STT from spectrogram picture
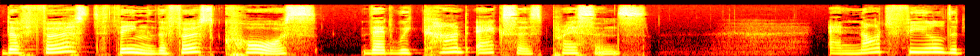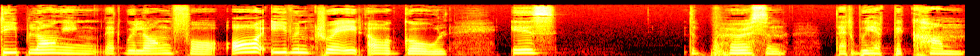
the first thing, the first cause that we can't access presence and not feel the deep longing that we long for, or even create our goal, is the person that we have become,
